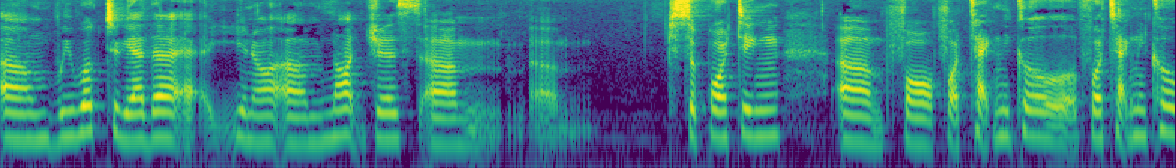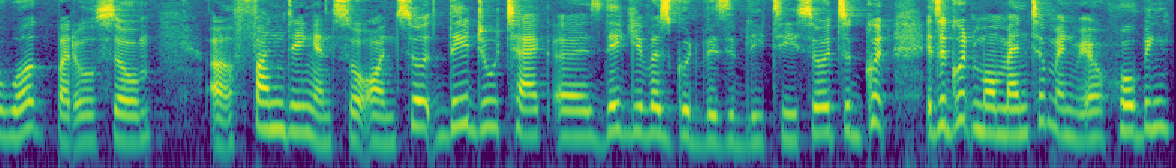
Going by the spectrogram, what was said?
Um, we work together, uh, you know, um, not just um, um supporting um, for for technical for technical work, but also uh, funding and so on. So they do tag us. They give us good visibility. So it's a good it's a good momentum, and we are hoping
